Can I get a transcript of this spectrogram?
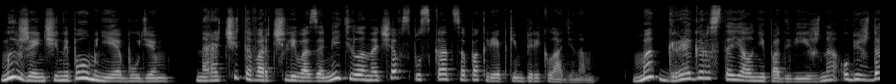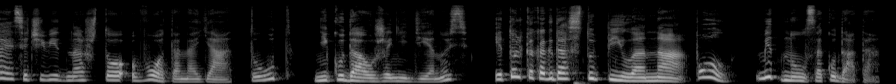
Мы, женщины, поумнее будем. Нарочито ворчливо заметила, начав спускаться по крепким перекладинам. МакГрегор стоял неподвижно, убеждаясь, очевидно, что вот она я, тут, никуда уже не денусь. И только когда ступила на пол, метнулся куда-то.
